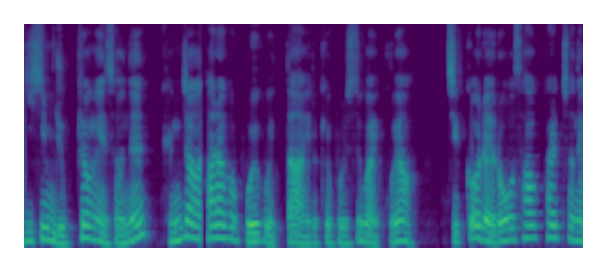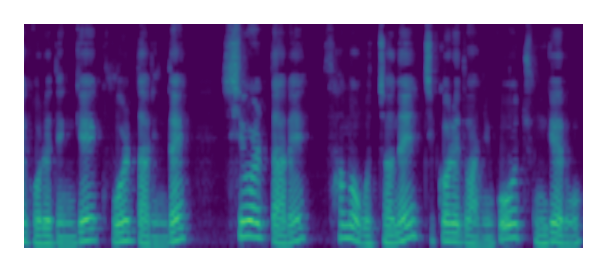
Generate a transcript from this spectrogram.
26평에서는 굉장한 하락을 보이고 있다 이렇게 볼 수가 있고요. 직거래로 4억 8천에 거래된 게 9월 달인데 10월 달에 3억 5천에 직거래도 아니고 중개로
